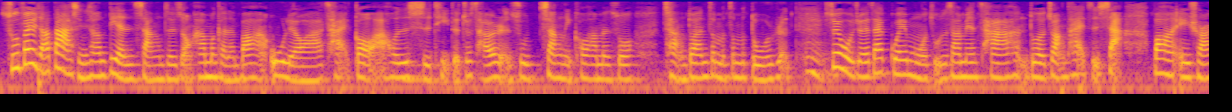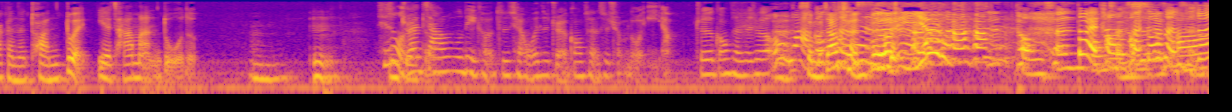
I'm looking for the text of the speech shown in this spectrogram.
除非比较大型像电商这种，他们可能包含物流啊、采购啊，或者是实体的，就才会人数像 Nicole 他们说厂端这么这么多人。嗯，所以我觉得在规模组织上面差很多的状态之下，包含 HR 可能团队也差蛮多的。嗯嗯，其实我在加入立可之前，我一直觉得工程师全部都一样。觉得工程师觉得哦哇，什么叫全部都一样？统称对统称工程师，就是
